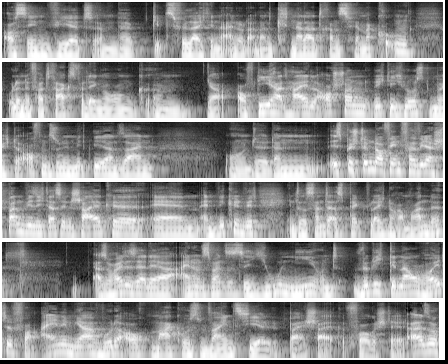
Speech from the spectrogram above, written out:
aussehen wird. Ähm, da gibt es vielleicht den einen oder anderen Knallertransfer. Mal gucken. Oder eine Vertragsverlängerung. Ähm, ja, auf die hat Heidel auch schon richtig Lust, möchte offen zu den Mitgliedern sein. Und äh, dann ist bestimmt auf jeden Fall wieder spannend, wie sich das in Schalke ähm, entwickeln wird. Interessanter Aspekt vielleicht noch am Rande. Also heute ist ja der 21. Juni und wirklich genau heute vor einem Jahr wurde auch Markus Weinziel bei Schalke vorgestellt. Also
